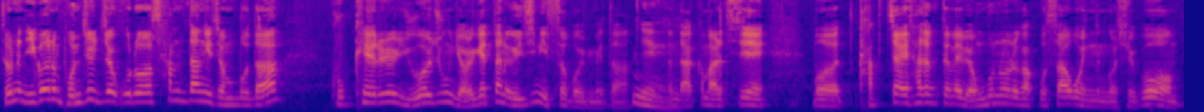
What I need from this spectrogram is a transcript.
저는 이거는 본질적으로 3당이 전부 다 국회를 6월 중 열겠다는 의지는 있어 보입니다. 예. 근데 아까 말했듯이 뭐 각자의 사정 때문에 명분론을 갖고 싸우고 있는 것이고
